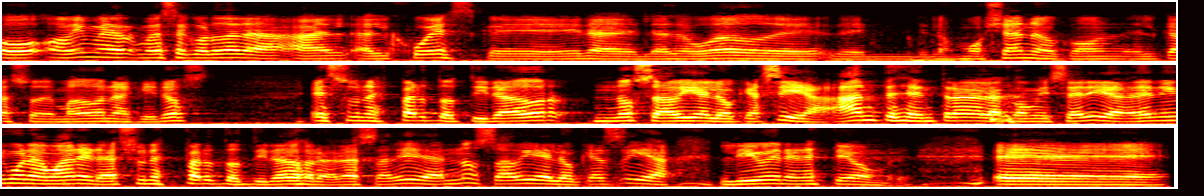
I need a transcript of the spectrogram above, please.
O, a mí me, me hace acordar a- al, al juez que era el abogado de, de- de los Moyano con el caso de Madonna Quirós. Es un experto tirador, no sabía lo que hacía. Antes de entrar a la comisaría, de ninguna manera, es un experto tirador a la salida, no sabía lo que hacía. Liberen a este hombre. Eh,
